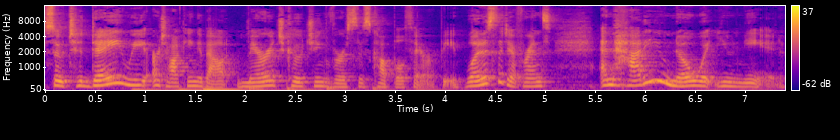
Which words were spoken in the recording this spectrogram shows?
So, today we are talking about marriage coaching versus couple therapy. What is the difference, and how do you know what you need?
